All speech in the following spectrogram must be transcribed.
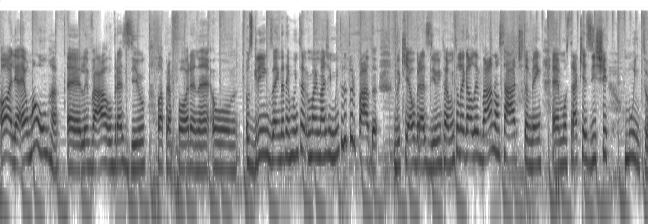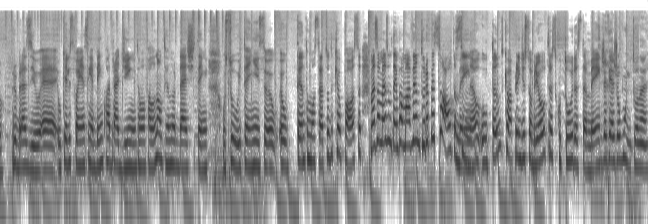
Olha, é uma honra é, levar o Brasil lá pra fora, né? O- os gringos ainda têm muita, uma imagem muito deturpada do que é o Brasil, então é muito legal levar a nossa arte também, é, mostrar que existe muito pro Brasil. É, o que eles conhecem é bem quadradinho, então eu falo, não, tem o Nordeste, tem o Sul e tem isso. Eu, eu tento mostrar tudo que eu posso, mas ao mesmo tempo é uma aventura pessoal também, Sim. né? O, o tanto que eu aprendi sobre outras culturas também. Você já viajou muito, né?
